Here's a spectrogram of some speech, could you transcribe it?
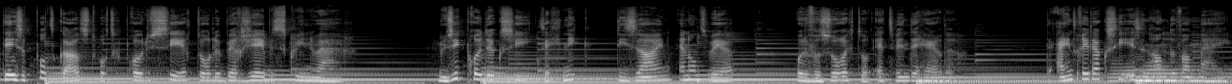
Deze podcast wordt geproduceerd door Le Berger Besquinoir. Muziekproductie, techniek, design en ontwerp worden verzorgd door Edwin de Herder. De eindredactie is in handen van mij,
